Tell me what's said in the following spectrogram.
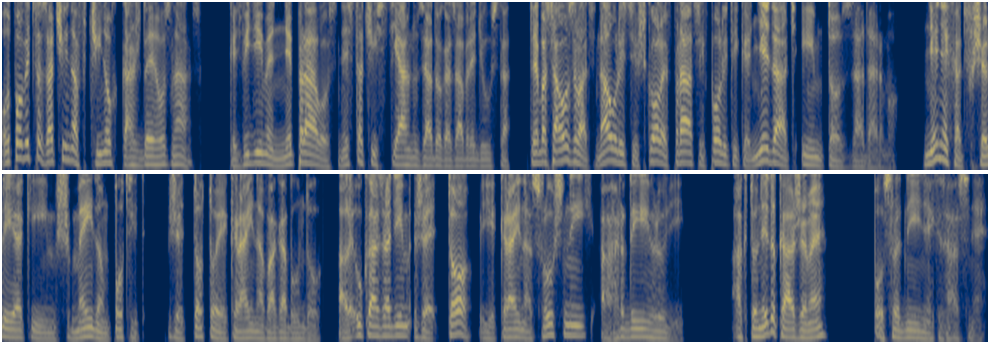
Odpoveď sa začína v činoch každého z nás. Keď vidíme neprávosť, nestačí stiahnuť zadok a zavrieť ústa. Treba sa ozvať na ulici, v škole, v práci, v politike, nedať im to zadarmo. Nenechať všelijakým šmejdom pocit, že toto je krajina vagabundov, ale ukázať im, že to je krajina slušných a hrdých ľudí. Ak to nedokážeme, posledný nech zhasne.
